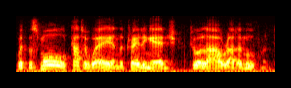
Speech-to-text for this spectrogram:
with the small cutaway in the trailing edge to allow rudder movement.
